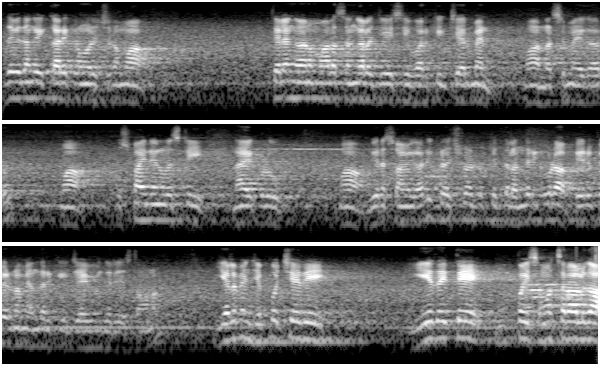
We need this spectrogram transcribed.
అదేవిధంగా ఈ కార్యక్రమంలో వచ్చిన మా తెలంగాణ మాల సంఘాల జేసీ వర్కింగ్ చైర్మన్ మా నరసింహయ్య గారు మా ఉస్మాన్ యూనివర్సిటీ నాయకుడు మా వీరస్వామి గారు ఇక్కడ వచ్చినటువంటి పెద్దలందరికీ కూడా పేరు పేరున మీ అందరికీ జైవ్యం తెలియజేస్తా ఉన్నాం. ఇలా మేము చెప్పొచ్చేది ఏదైతే ముప్పై సంవత్సరాలుగా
